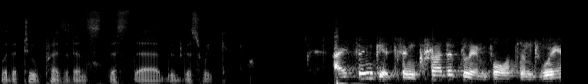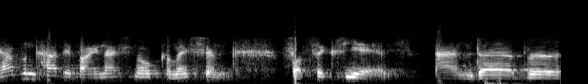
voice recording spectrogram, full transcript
with the two presidents this uh, this week? I think it's incredibly important. We haven't had a binational commission for six years, and uh, the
